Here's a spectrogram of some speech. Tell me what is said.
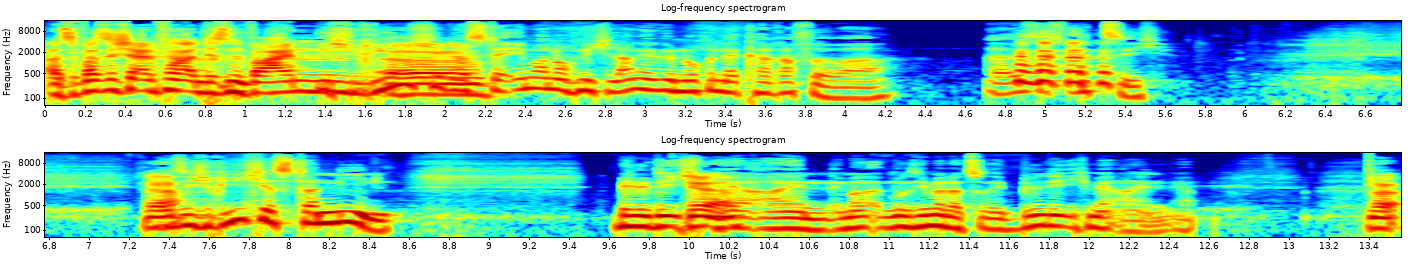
also was ich einfach an diesen Weinen. Ich rieche, äh, dass der immer noch nicht lange genug in der Karaffe war. Äh, Das ist witzig. ja. Also ich rieche es Tannin. Bilde ich Ja. mir ein. Immer, muss ich immer dazu sagen, bilde ich mir ein, ja. ja.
